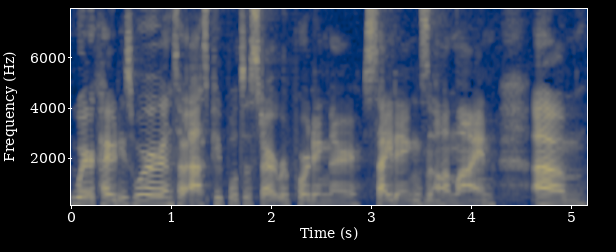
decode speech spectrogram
where coyotes were, and so asked people to start reporting their sightings mm-hmm. online. Um,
